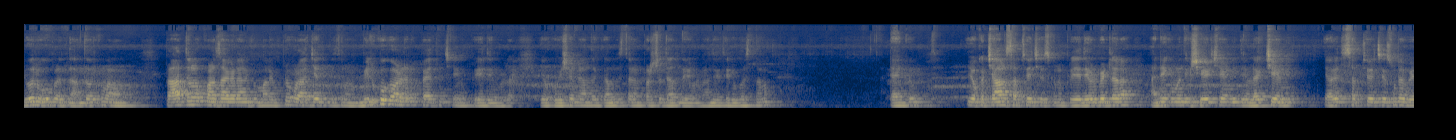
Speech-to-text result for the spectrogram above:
డోర్ ఓపెన్ అవుతుంది అంతవరకు మనం ప్రార్థనలో కొనసాగడానికి మనం ఎప్పుడు కూడా ఆధ్యాత్మిక మెలుకుగా ఉండడానికి ప్రయత్నం చేయాలి ప్రియ దేవుని బిడ్డ. ఈ యొక్క విషయాన్ని అందరూ గమనిస్తారని పరిశుద్ధాత్మ దేవుడు అందరికీ తెలియపరుస్తున్నాను థ్యాంక్ యూ ఈ యొక్క ఛానల్ సబ్స్క్రైబ్ చేసుకున్న ప్రియ దేవుడు పెట్టారా అనేక మందికి షేర్ చేయండి దీన్ని లైక్ చేయండి. ఎవరైతే సబ్స్క్రైబ్ చేసుకుంటే మీ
